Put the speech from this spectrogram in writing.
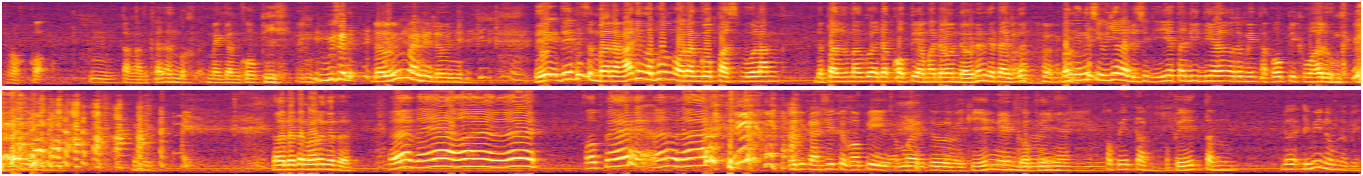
rokok Hmm. tangan kanan megang kopi. Buset, daunnya mana daunnya? dia dia, dia sembarang aja ngebuang orang gue pas pulang depan rumah gue ada kopi sama daun-daunan kata gue bang ini si Unyil ada di sini. Iya tadi dia orang minta kopi ke warung. Kalau datang warung gitu eh Bea, woi, woi, kopi eh, udah. Oh dikasih tuh kopi sama itu lu. bikinin kopinya. Kopi hitam. Kopi hitam. Udah diminum tapi?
